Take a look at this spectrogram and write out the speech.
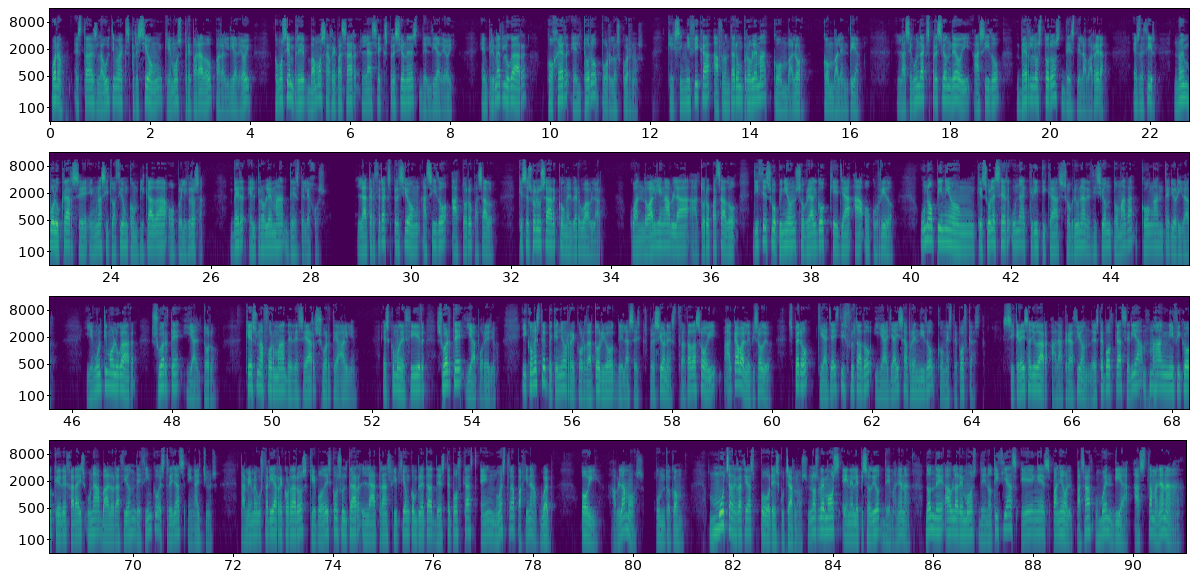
Bueno, esta es la última expresión que hemos preparado para el día de hoy. Como siempre, vamos a repasar las expresiones del día de hoy. En primer lugar, coger el toro por los cuernos, que significa afrontar un problema con valor, con valentía. La segunda expresión de hoy ha sido ver los toros desde la barrera, es decir, no involucrarse en una situación complicada o peligrosa, ver el problema desde lejos. La tercera expresión ha sido a toro pasado, que se suele usar con el verbo hablar. Cuando alguien habla a toro pasado, dice su opinión sobre algo que ya ha ocurrido. Una opinión que suele ser una crítica sobre una decisión tomada con anterioridad. Y en último lugar, suerte y al toro, que es una forma de desear suerte a alguien. Es como decir suerte y a por ello. Y con este pequeño recordatorio de las expresiones tratadas hoy, acaba el episodio. Espero que hayáis disfrutado y hayáis aprendido con este podcast. Si queréis ayudar a la creación de este podcast, sería magnífico que dejarais una valoración de 5 estrellas en iTunes. También me gustaría recordaros que podéis consultar la transcripción completa de este podcast en nuestra página web hoyhablamos.com. Muchas gracias por escucharnos. Nos vemos en el episodio de mañana, donde hablaremos de noticias en español. Pasad un buen día. Hasta mañana.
